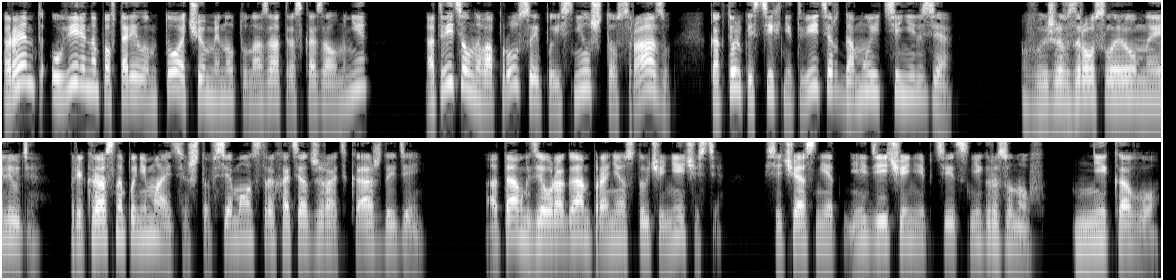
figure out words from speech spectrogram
Рент уверенно повторил им то, о чем минуту назад рассказал мне, ответил на вопросы и пояснил, что сразу, как только стихнет ветер, домой идти нельзя. «Вы же взрослые умные люди. Прекрасно понимаете, что все монстры хотят жрать каждый день. А там, где ураган пронёс тучи нечисти, сейчас нет ни дичи, ни птиц, ни грызунов. Никого.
